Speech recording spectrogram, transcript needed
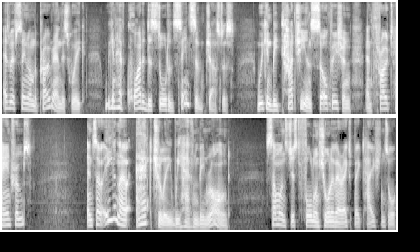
as we've seen on the program this week, we can have quite a distorted sense of justice. We can be touchy and selfish and, and throw tantrums. And so, even though actually we haven't been wronged, someone's just fallen short of our expectations, or,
